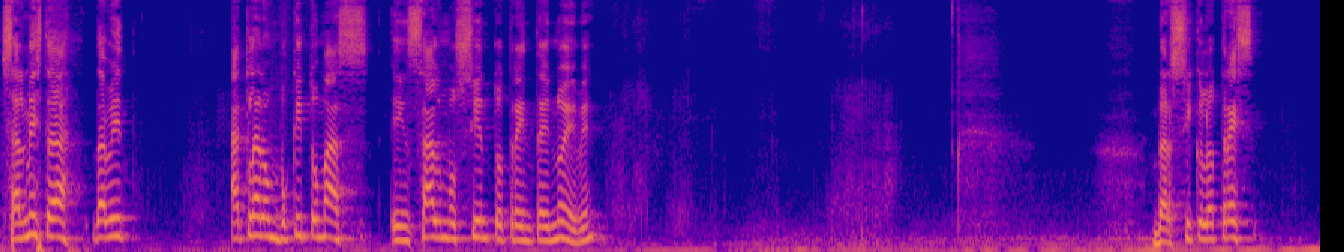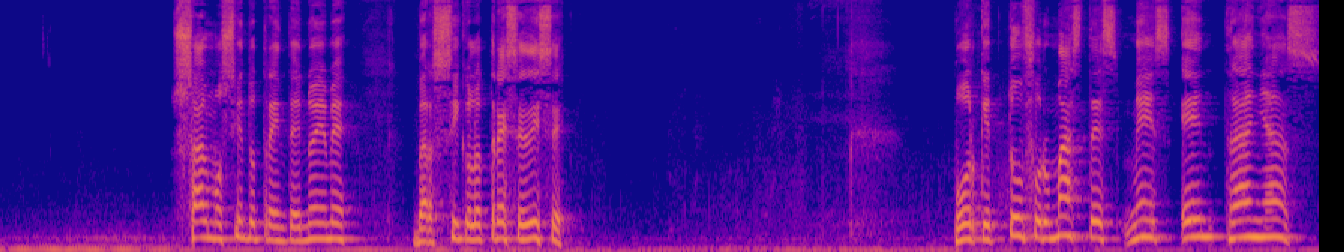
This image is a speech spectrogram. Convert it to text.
Salmista David aclara un poquito más en Salmo 139. Versículo 3. Salmo 139, versículo 13 dice, porque tú formaste mis entrañas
